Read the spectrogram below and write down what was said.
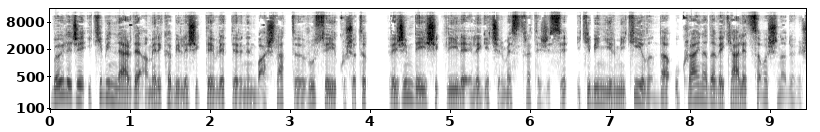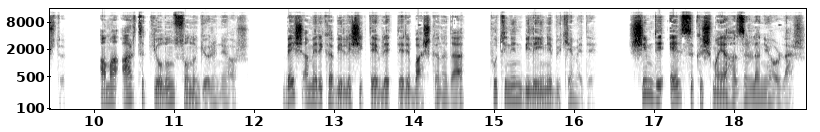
Böylece 2000'lerde Amerika Birleşik Devletleri'nin başlattığı Rusya'yı kuşatıp rejim değişikliğiyle ele geçirme stratejisi 2022 yılında Ukrayna'da vekalet savaşına dönüştü. Ama artık yolun sonu görünüyor. 5 Amerika Birleşik Devletleri Başkanı da Putin'in bileğini bükemedi. Şimdi el sıkışmaya hazırlanıyorlar.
